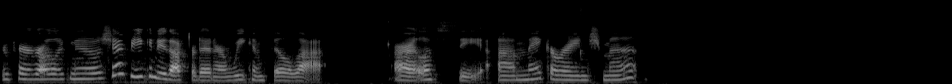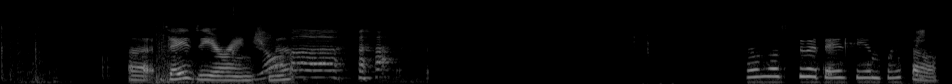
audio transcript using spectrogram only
Prepare garlic noodles. Yep, you can do that for dinner. We can fill that. Alright, let's see. Um, make arrangement. Uh, daisy arrangement. Then let's do a daisy and bluebell.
